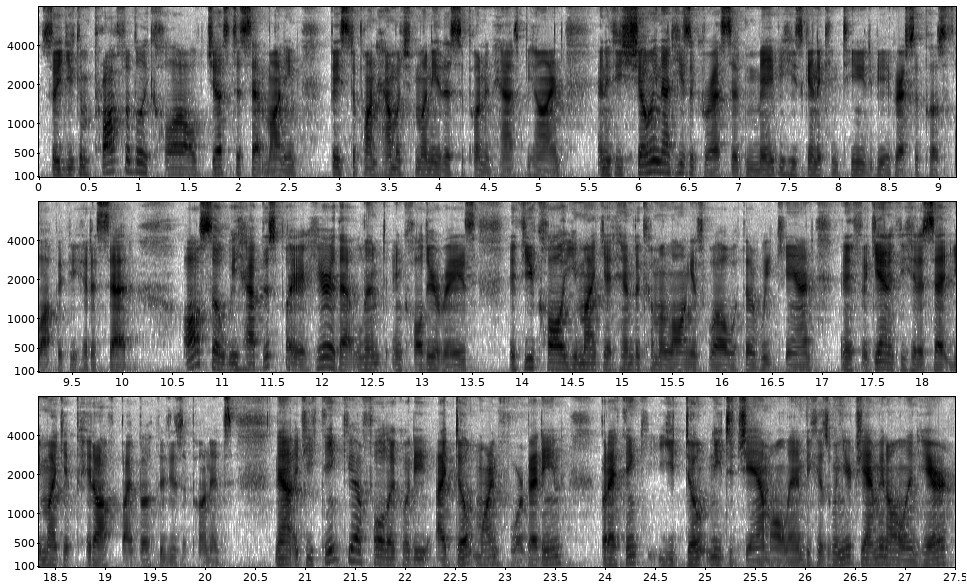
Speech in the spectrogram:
So you can profitably call just to set mining based upon how much money this opponent has behind. And if he's showing that he's aggressive, maybe he's going to continue to be aggressive post flop if you hit a set. Also, we have this player here that limped and called your raise. If you call, you might get him to come along as well with a weak hand. And if again, if you hit a set, you might get paid off by both of these opponents. Now, if you think you have fold equity, I don't mind 4-betting, but I think you don't need to jam all in because when you're jamming all in here,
